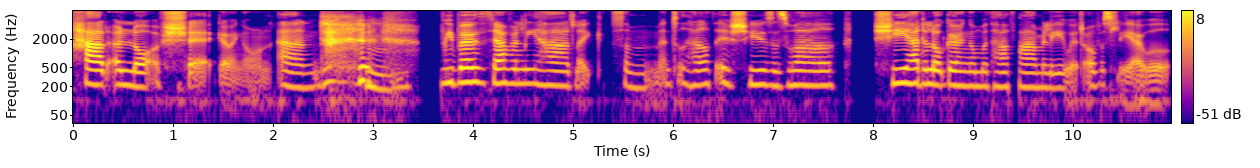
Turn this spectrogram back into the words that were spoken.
had a lot of shit going on and Mm. we both definitely had like some mental health issues as well. She had a lot going on with her family which obviously i will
